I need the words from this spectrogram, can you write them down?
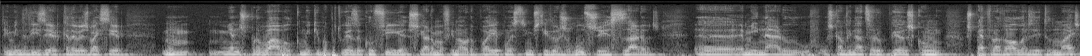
tem vindo a dizer, cada vez vai ser menos provável que uma equipa portuguesa consiga chegar a uma final europeia com estes investidores russos e estes árabes uh, a minar o- os campeonatos europeus com os petrodólares e tudo mais.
